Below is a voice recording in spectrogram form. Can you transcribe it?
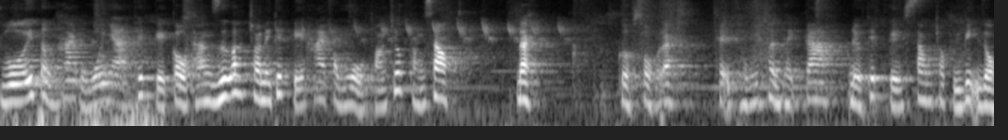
Với tầng 2 của ngôi nhà thiết kế cầu thang giữa cho nên thiết kế hai phòng ngủ thoáng trước thoáng sau. Đây, cửa sổ đây, hệ thống trần thạch cao đều thiết kế xong cho quý vị rồi.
